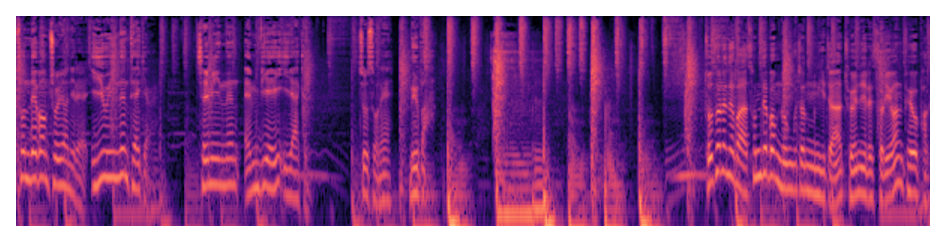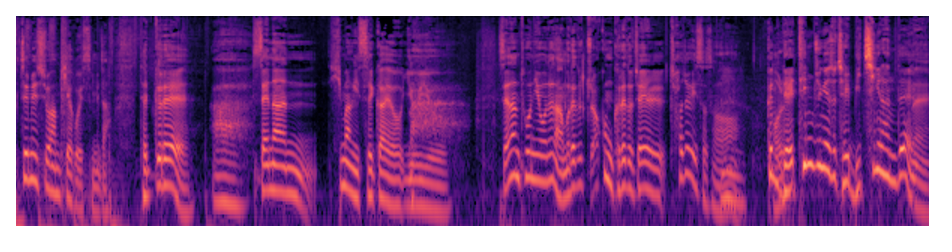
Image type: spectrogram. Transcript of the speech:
손대범 조현일의 이유 있는 대결. 재미있는 NBA 이야기. 조선의 느바. 조선의 느바 손대범 농구 전문 기자 조현일의 소리원 배우 박재민 씨와 함께하고 있습니다. 댓글에 아 세난 희망 있을까요 유유. 아. 세난토니오는 아무래도 조금 그래도 제일 처져 있어서. 음. 근데 내팀 중에서 제일 미치긴 한데 네.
